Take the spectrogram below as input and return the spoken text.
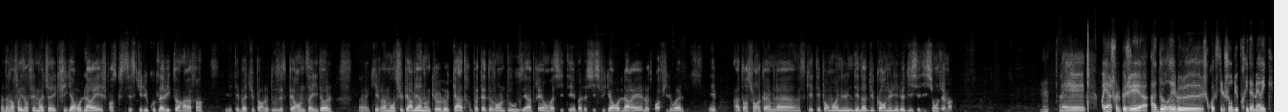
la dernière fois, ils ont fait match avec Figaro de l'arrêt je pense que c'est ce qui lui coûte la victoire à la fin. Il était battu par le 12 Esperanza Idol, qui est vraiment super bien. Donc le 4 peut-être devant le 12 et après on va citer bah, le 6 Figaro de l'arrêt, le 3 Philwell et attention à quand même ce qui était pour moi une l'une des notes du Cornulier, le 10 édition Gemma. Mm. Il y a un cheval que j'ai adoré, le, je crois que c'était le jour du prix d'Amérique.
